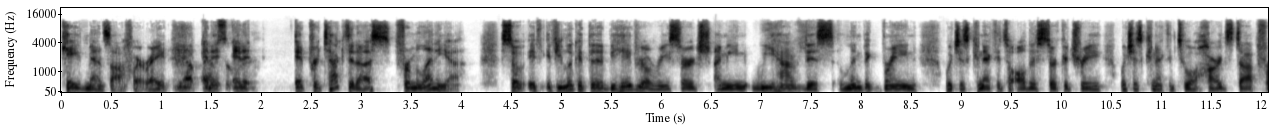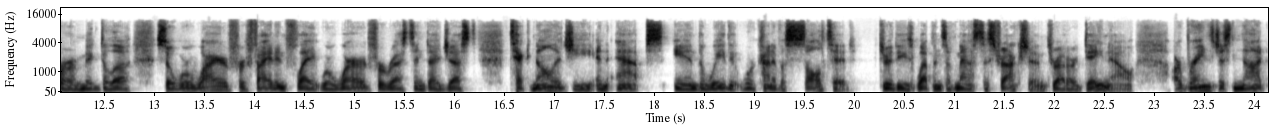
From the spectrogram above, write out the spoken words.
caveman software, right? Yep. And absolutely. it, and it, it protected us for millennia. So if, if you look at the behavioral research, I mean, we have this limbic brain, which is connected to all this circuitry, which is connected to a hard stop for our amygdala. So we're wired for fight and flight. We're wired for rest and digest technology and apps and the way that we're kind of assaulted through these weapons of mass distraction throughout our day now, our brain's just not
